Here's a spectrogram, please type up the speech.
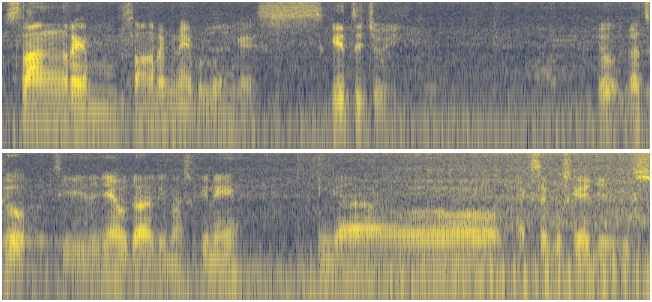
selang rem. Selang rem ini belum guys. Gitu cuy. Yuk let's go. CD-nya udah dimasukin ini tinggal eksekusi aja guys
